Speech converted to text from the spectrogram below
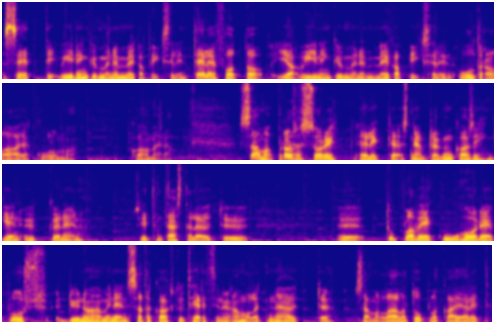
setti, 50 megapikselin telefoto ja 50 megapikselin ultralaajakulma kamera. Sama prosessori, eli Snapdragon 8 Gen 1. Sitten tästä löytyy WQHD Plus dynaaminen 120 Hz AMOLED-näyttö, samalla lailla tuplakajarit,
